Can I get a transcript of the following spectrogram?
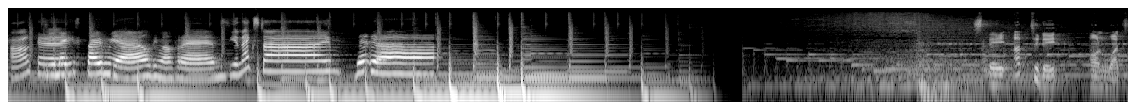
Oke. See you next time ya, Ultima Friends. See you next time. Dadah! Stay up to date on what's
